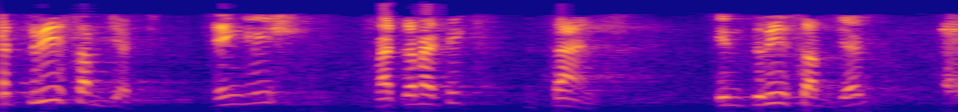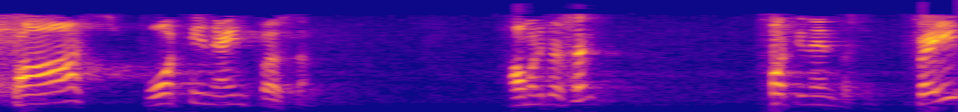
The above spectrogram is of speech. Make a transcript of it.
The three subjects, English, mathematics, science. In three subjects, pass 49%. How many percent? 49%. Fail?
